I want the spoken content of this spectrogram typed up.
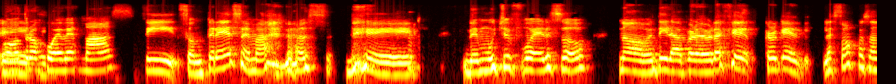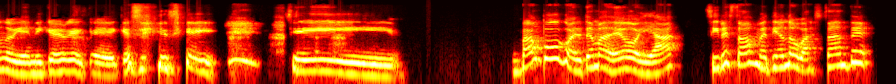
Otro eh, jueves más. Sí, son tres semanas de, mucho esfuerzo. No, mentira, pero de verdad es que creo que la estamos pasando bien y creo que, que sí, sí, sí. Va un poco con el tema de hoy, ¿ah? Sí le estamos metiendo bastante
